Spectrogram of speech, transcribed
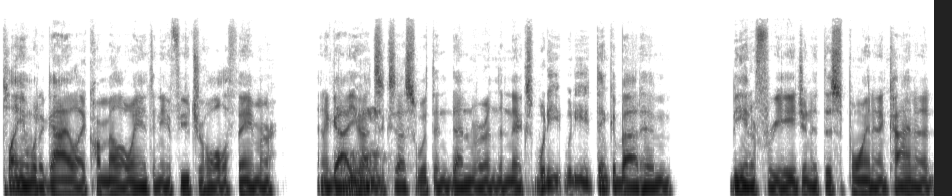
playing with a guy like Carmelo Anthony, a future Hall of Famer, and a guy mm-hmm. you had mm-hmm. success with in Denver and the Knicks. What do you what do you think about him being a free agent at this point and kind of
